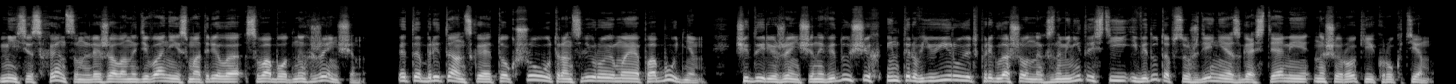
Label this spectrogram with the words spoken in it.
Миссис Хэнсон лежала на диване и смотрела «Свободных женщин». Это британское ток-шоу, транслируемое по будням. Четыре женщины-ведущих интервьюируют приглашенных знаменитостей и ведут обсуждения с гостями на широкий круг тем.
